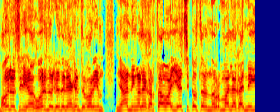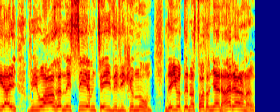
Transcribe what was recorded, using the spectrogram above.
പൗലോസിലിയ ഓരോരുത്തർക്കെഴുത ലേഖനത്തിൽ പറയും ഞാൻ നിങ്ങളെ കർത്താവായി യേശുക്രിസ്തു നിർമ്മല കന്യകയായി വിവാഹ നിശ്ചയം ചെയ്തിരിക്കുന്നു. ദൈവത്തിന് സ്തോത്രം. ഞാൻ ആരാണ്?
